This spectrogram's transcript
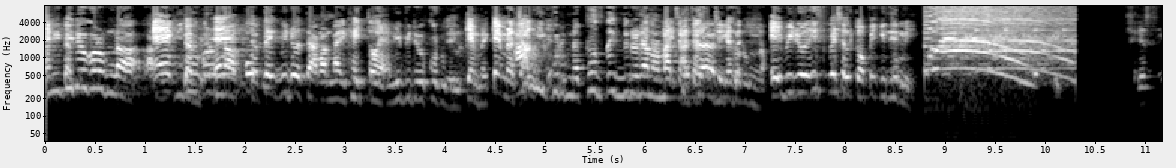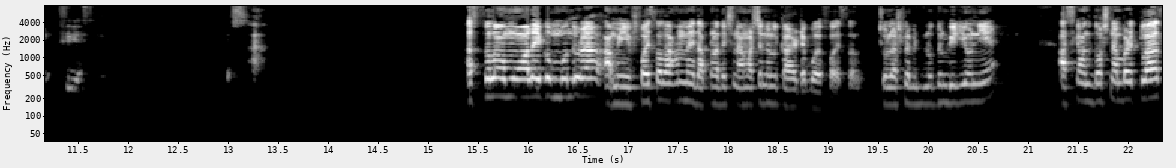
আমি ভিডিও করব না আমি ভিডিও করব না প্রত্যেক ভিডিওতে আমার মাই খাইতে হয় আমি ভিডিও করব ক্যামেরা ক্যামেরা আমি করব না প্রত্যেক ভিডিওতে আমার মাই আচ্ছা খাইতে আচ্ছা হয় ঠিক আছে। করব না। এই ভিডিও স্পেশাল টপিক কি তুমি? আসসালামু আলাইকুম বন্ধুরা। আমি ফয়সাল আহমেদ আপনারা দেখছেন আমার চ্যানেল কার্টে বয় ফয়সাল চলে আসলাম একটি নতুন ভিডিও নিয়ে। আজকে আমাদের দশ নম্বর ক্লাস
